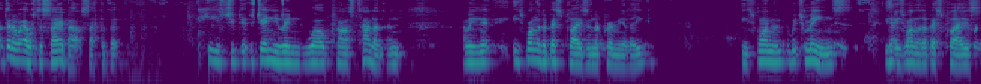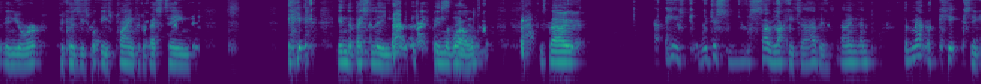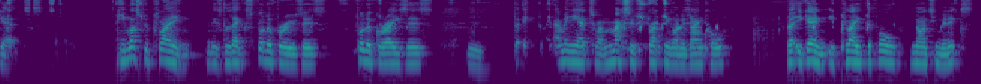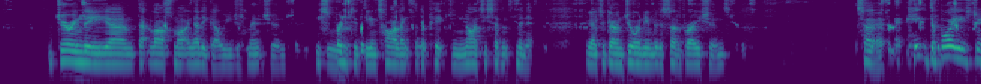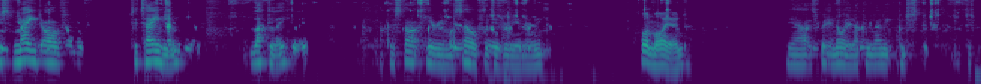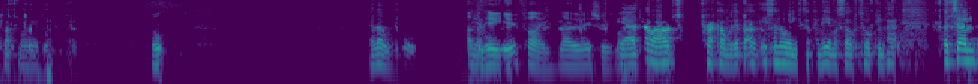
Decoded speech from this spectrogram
I don't know what else to say about Saka, but he's ge- genuine world class talent. And I mean, he's one of the best players in the Premier League. He's one, which means yeah, he's one of the best players in Europe because he's he's playing for the best team in the best league in the world. So he's we're just so lucky to have him. I mean, and the amount of kicks he gets, he must be playing with his legs full of bruises, full of grazes. Hmm. But it, I mean, he had to a massive strapping on his ankle. But again, he played the full ninety minutes. During the um, that last Martinelli goal you just mentioned, he sprinted the entire length of the pitch in ninety seventh minute. You know, to go and join in with the celebrations. So Yeah. he, the boy is just made of titanium. Luckily, I can start hearing myself, which is really annoying. On my end, Yeah, it's really annoying. I can only I can just just plug my headphone. Oh. Hello. I Yeah. can hear you fine. No issues. my Yeah, I'll just crack on with it, but it's annoying because I can hear myself talking back. But um,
